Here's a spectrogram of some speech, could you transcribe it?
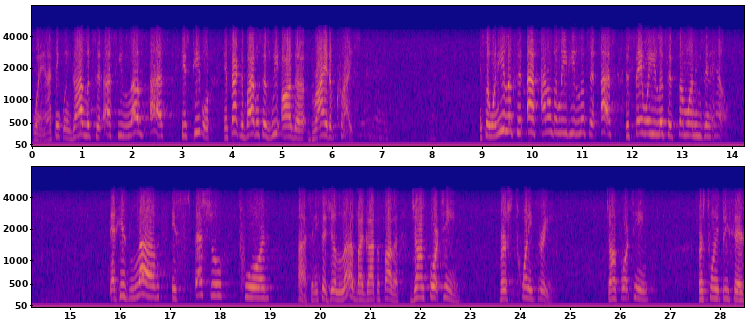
way. And I think when God looks at us, He loves us, His people. In fact, the Bible says we are the bride of Christ. And so when He looks at us, I don't believe He looks at us the same way He looks at someone who's in hell. That His love is special toward us. And He says, You're loved by God the Father. John 14, verse 23. John 14, Verse 23 says,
